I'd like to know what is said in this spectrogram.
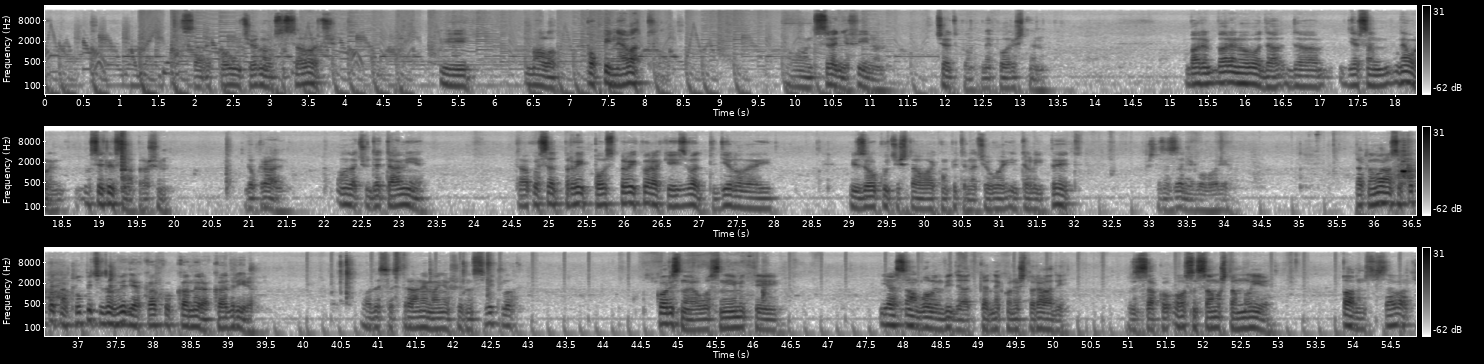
Sad povući odmah usisavač i malo popinelat on srednje finom četkom nekorištenom. Barem, barem ovo da, da, jer sam, ne volim, osjetljiv sam na prašinu dok radim. Onda ću detaljnije. Tako sad prvi, post, prvi korak je izvaditi dijelove i iz ovog kućišta ovaj kompjuter, znači ovo je Intel i5, što sam zadnje govorio. Dakle, moram se popet na klupicu da vidim kako kamera kadrira. Ovdje sa strane manje još jedno svitlo. Korisno je ovo snimiti. Ja sam volim vidjeti kad neko nešto radi. Osim samo što mlije. Palim se savač.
